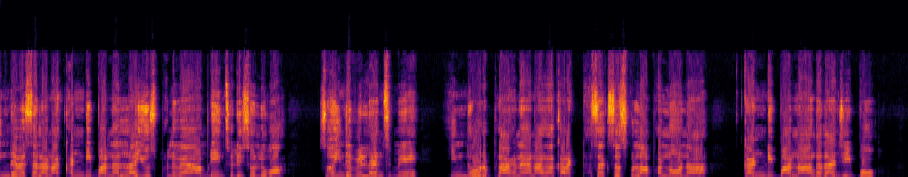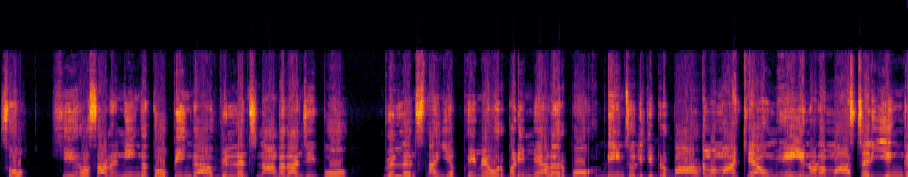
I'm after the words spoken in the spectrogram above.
இந்த வெசலை நான் கண்டிப்பாக நல்லா யூஸ் பண்ணுவேன் அப்படின்னு சொல்லி சொல்லுவா. ஸோ இந்த வில்லன்ஸுமே இந்த ஒரு பிளானை நாங்கள் கரெக்டாக சக்ஸஸ்ஃபுல்லாக பண்ணோன்னா கண்டிப்பாக நாங்கள் தான் ஜெயிப்போம். ஸோ ஹீரோஸான நீங்கள் தோப்பீங்க வில்லன்ஸ் நாங்கள் தான் ஜெயிப்போம். வில்லன்ஸ் தான் எப்பயுமே ஒரு படி மேல இருப்போம் அப்படின்னு சொல்லிக்கிட்டு இருப்பான் நம்ம மாக்கியாவுமே என்னோட மாஸ்டர் எங்க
